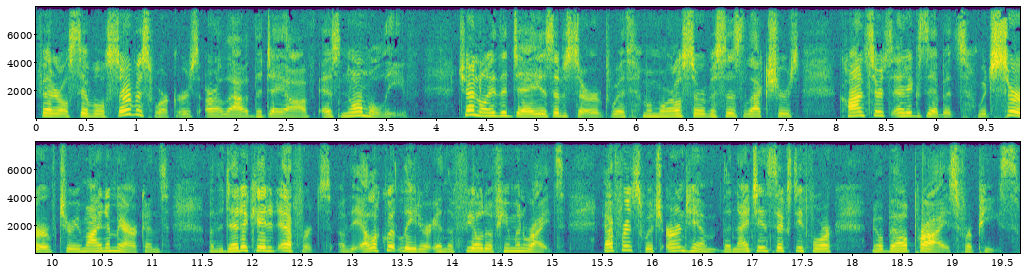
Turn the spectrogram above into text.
Federal civil service workers are allowed the day off as normal leave. Generally, the day is observed with memorial services, lectures, concerts, and exhibits, which serve to remind Americans of the dedicated efforts of the eloquent leader in the field of human rights, efforts which earned him the 1964 Nobel Prize for Peace.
